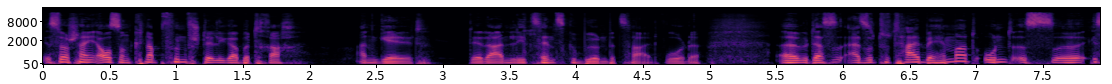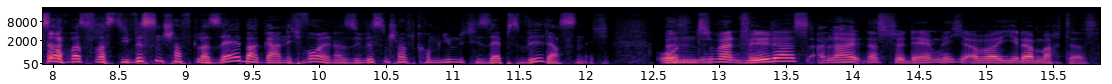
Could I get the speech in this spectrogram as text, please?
ist wahrscheinlich auch so ein knapp fünfstelliger Betrag an Geld, der da an Lizenzgebühren bezahlt wurde. Äh, das ist also total behämmert und es äh, ist auch was, was die Wissenschaftler selber gar nicht wollen. Also die Wissenschaft-Community selbst will das nicht. Also Und niemand will das, alle halten das für dämlich, aber jeder macht das.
